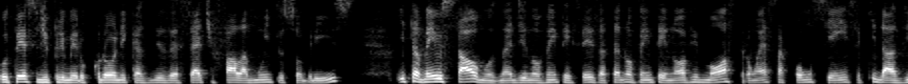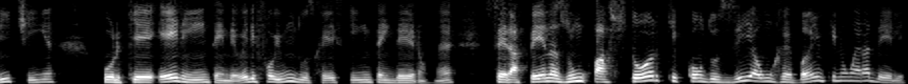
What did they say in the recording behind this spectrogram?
O texto de 1 Crônicas 17 fala muito sobre isso, e também os Salmos, né, de 96 até 99, mostram essa consciência que Davi tinha porque ele entendeu, ele foi um dos reis que entenderam, né? Ser apenas um pastor que conduzia um rebanho que não era dele.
